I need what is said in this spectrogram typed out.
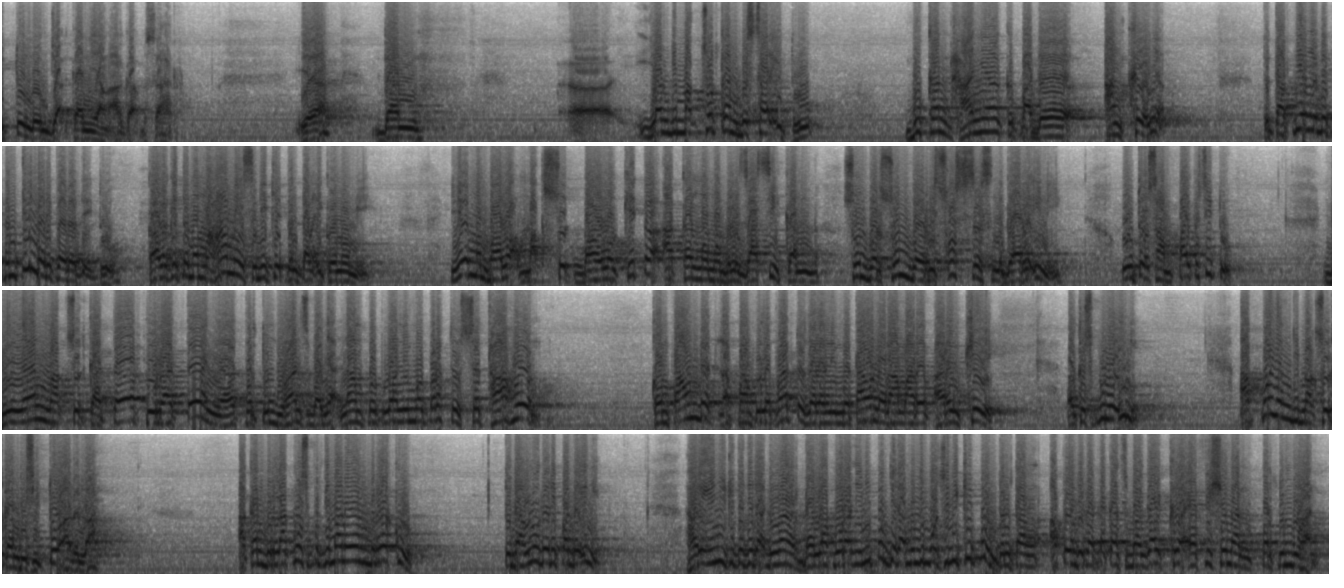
itu lonjakan yang agak besar. Ya dan uh, yang dimaksudkan besar itu bukan hanya kepada angkanya tetapi yang lebih penting daripada itu kalau kita memahami sedikit tentang ekonomi ia membawa maksud bahawa kita akan memobilisasikan sumber-sumber resources negara ini untuk sampai ke situ dengan maksud kata puratanya pertumbuhan sebanyak 6.5% setahun. Compounded 80% dalam 5 tahun dalam RMK uh, ke-10 ini. Apa yang dimaksudkan di situ adalah akan berlaku seperti mana yang berlaku terdahulu daripada ini. Hari ini kita tidak dengar dan laporan ini pun tidak menyebut sedikit pun tentang apa yang dikatakan sebagai keefisienan pertumbuhan.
